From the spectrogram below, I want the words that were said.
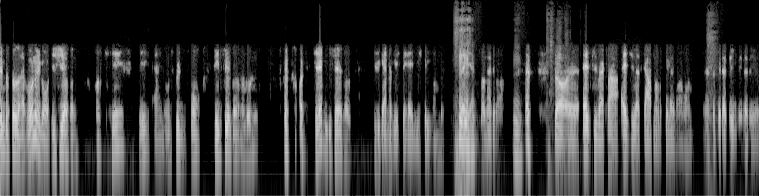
dem, der stod og havde vundet i går, de siger sådan, hold kæft, det er en undskyldning for, det er en ferie, der har vundet. og kæben, de sagde så, de vil gerne have vidst det her, inden vi spiller om det. Så ja, sådan er det bare. Mm. så øh, altid være klar, altid være skarp, når du spiller i Brabrand. Ja, så bliver der grin lidt af det jo.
